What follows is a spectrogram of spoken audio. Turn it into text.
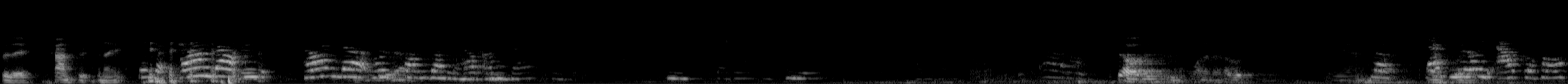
for the concert tonight. Tell him that we. Tell him that we're probably going to help him. So this is one of the hosts. And, uh, So that's really alcohol.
